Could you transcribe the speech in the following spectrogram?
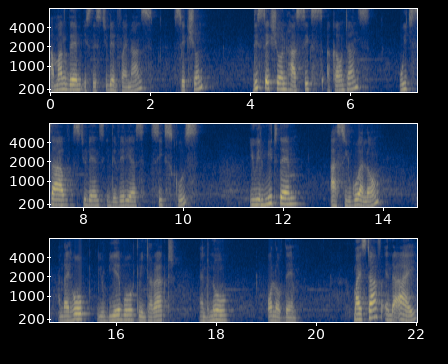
Among them is the student finance section. This section has six accountants which serve students in the various six schools. You will meet them as you go along, and I hope you'll be able to interact and know all of them. My staff and I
